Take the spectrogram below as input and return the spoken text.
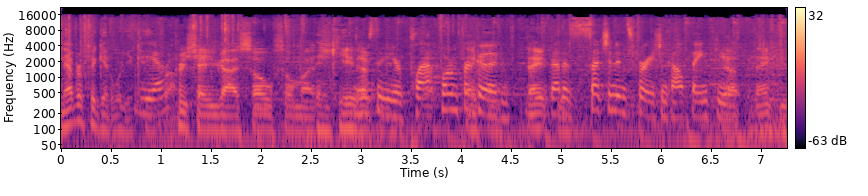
Never forget where you came Yeah. from. Appreciate you guys so, so much. Thank you. Using your platform for Thank you. good. Thank That you. is such an inspiration, Kyle. Thank you. Yep, thank you.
